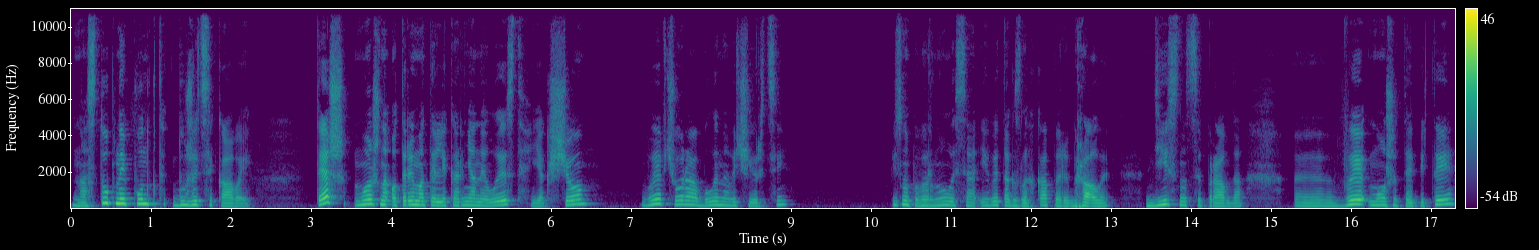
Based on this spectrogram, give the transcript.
Наступний пункт дуже цікавий. Теж можна отримати лікарняний лист, якщо ви вчора були на вечірці, пізно повернулися і ви так злегка перебрали. Дійсно, це правда. Е, Ви можете піти.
